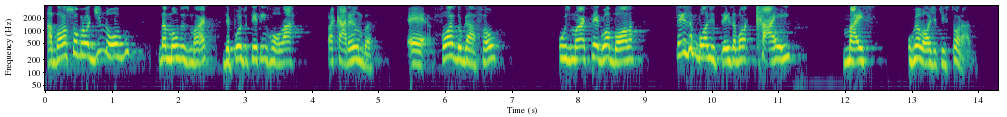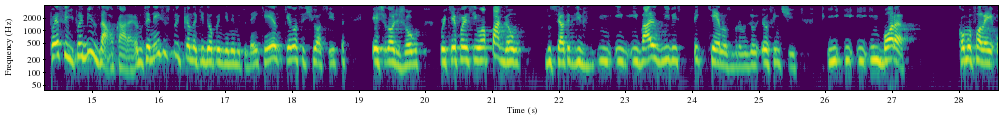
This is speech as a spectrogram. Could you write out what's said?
A bola sobrou de novo na mão do Smart, depois do Teta enrolar pra caramba é, fora do garrafão. O Smart pegou a bola, fez a bola de três, a bola cai, mas o relógio tinha estourado. Foi assim, foi bizarro, cara. Eu não sei nem se explicando aqui deu pra entender muito bem. Quem, quem não assistiu, assista esse final de jogo, porque foi assim um apagão do Celtics em, em, em vários níveis pequenos, Bruno, eu, eu senti. E, e, e, embora, como eu falei, o,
